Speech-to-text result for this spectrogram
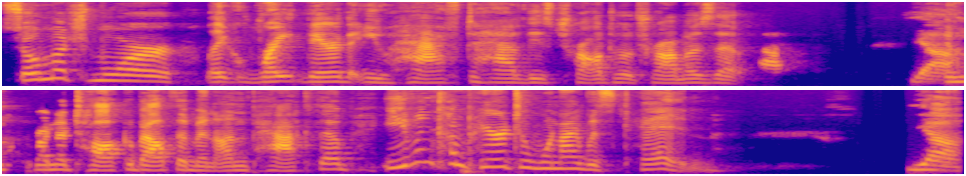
so much more like right there that you have to have these childhood traumas that yeah. And we're going to talk about them and unpack them, even compared to when I was 10. Yeah.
